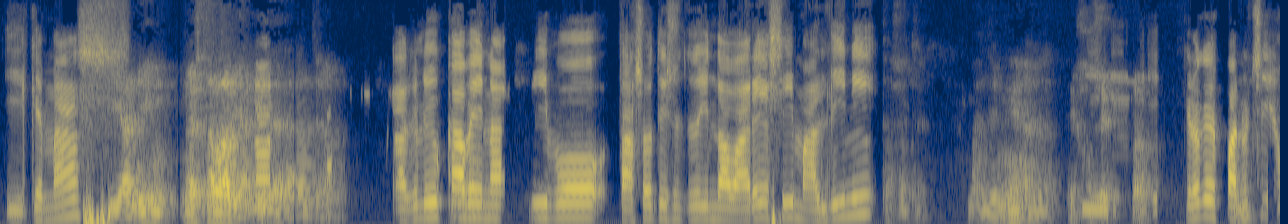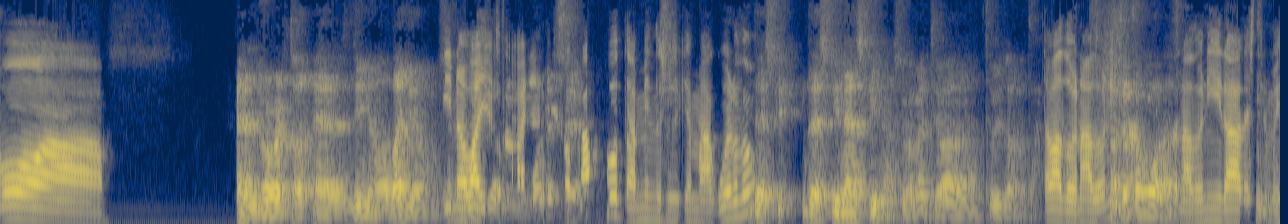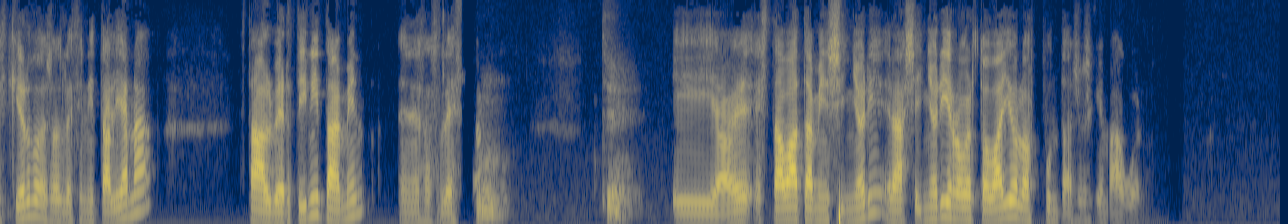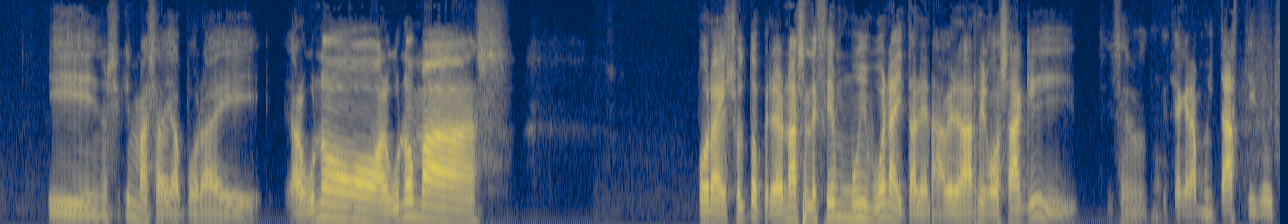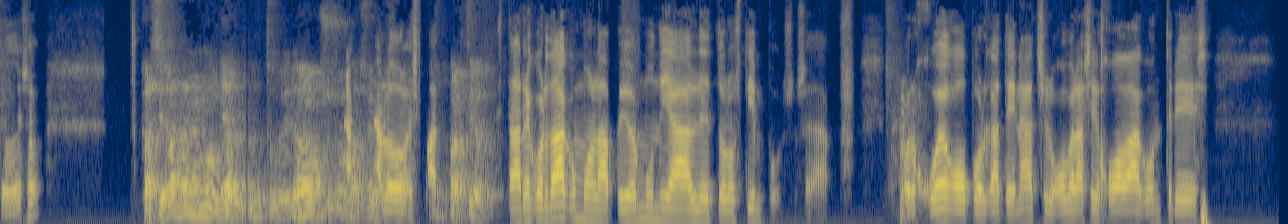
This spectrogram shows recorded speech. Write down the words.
¿Y qué más? Vialin, no estaba Vialin No. de delante, ¿no? Benavivo, Tasotti sustituyendo a Varesi, Maldini. Tasote. Maldini, Y- claro. Creo que Panucci llegó a El Roberto, el Dino Bayo. Dino Bayo estaba en el campo, también de eso sí que me acuerdo. De, esqui- de esquina a esquina lo metió a. Estaba Donadoni. No. Donadoni era al extremo izquierdo de esa selección italiana. Estaba Albertini también en esa selección. Mm. Sí. Y a ver, estaba también Signori. Era Signori y Roberto Bayo los puntas, eso sí que me acuerdo. Y no sé quién más había por ahí. Alguno, alguno más. Por ahí suelto, pero era una selección muy buena italiana. A ver, era Rigosaki y se decía que era muy táctico y todo eso. Casi ganan el mundial, tuvieron sus ocasiones. el está recordada como la peor mundial de todos los tiempos. O sea, por juego, por Gatenacho. Luego Brasil jugaba con tres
